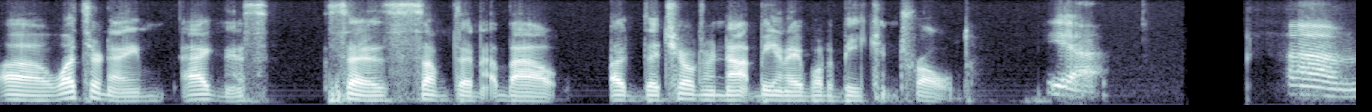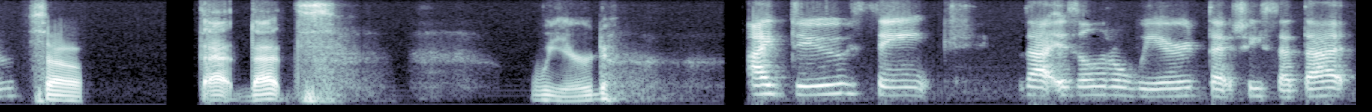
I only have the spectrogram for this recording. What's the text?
uh what's her name? Agnes says something about uh, the children not being able to be controlled. Yeah. Um, So that that's weird. I do think that is a little weird that she said that.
